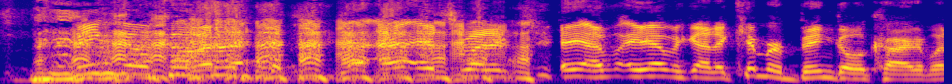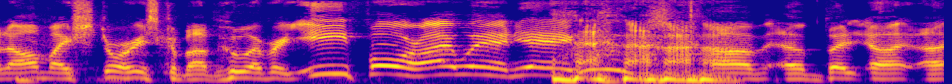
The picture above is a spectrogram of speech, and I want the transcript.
Bingo card. it, hey, I- yeah, we got a Kimmer bingo card when all my stories come up. Whoever E4, I win, yay! um, uh, but uh, uh,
